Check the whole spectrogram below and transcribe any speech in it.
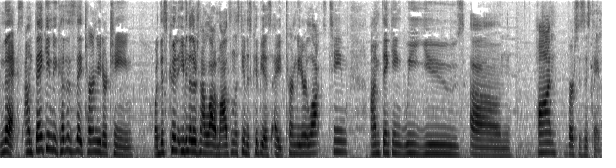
Next, I'm thinking because this is a turn meter team, or this could, even though there's not a lot of mods on this team, this could be a, a turn meter locked team. I'm thinking we use um, Han versus this team.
